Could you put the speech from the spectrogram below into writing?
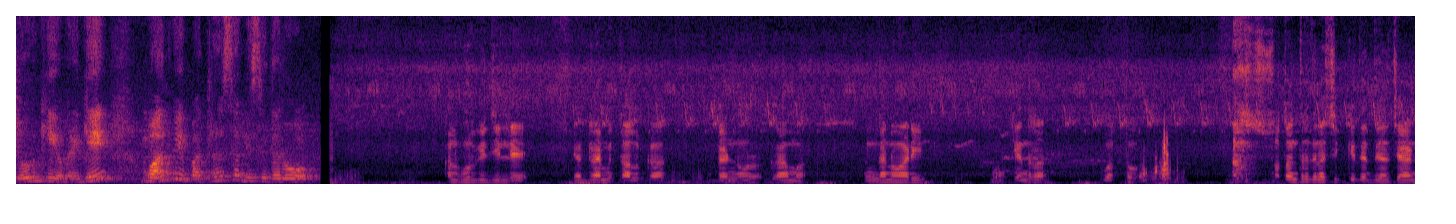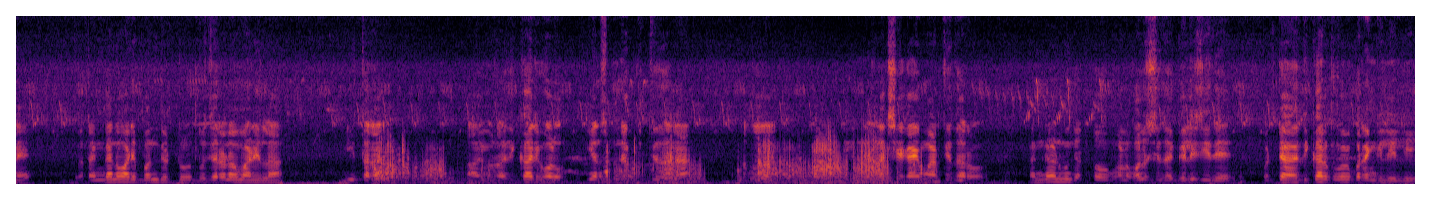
ಜೋರ್ಗಿ ಅವರಿಗೆ ಮನವಿ ಪತ್ರ ಸಲ್ಲಿಸಿದರು. ಕಲಬುರಗಿ ಜಿಲ್ಲೆ ಯಡ್ರಾಮಿ ತಾಲೂಕು ಬೆಣ್ಣೂರು ಗ್ರಾಮ ಅಂಗನವಾಡಿ ಕೇಂದ್ರ. ಇವತ್ತು ಸ್ವಾತಂತ್ರ್ಯ ದಿನ ಸಿಕ್ಕಿದ್ದ ದಿನಾಚರಣೆ. ಇವತ್ತು ಅಂಗನವಾಡಿ ಬಂದಿಟ್ಟು ಧ್ವಜರಣ ಮಾಡಿಲ್ಲ. ಈ ಥರ ಇವರು ಅಧಿಕಾರಿಗಳು ಏನು ಸುಮ್ಮನೆ ಕೂತಿದ್ದಾರೆ ಅಥವಾ ನಿರ್ಲಕ್ಷ್ಯಗಾಗಿ ಮಾಡ್ತಿದ್ದಾರೋ, ಅಂಗನವಾಡಿ ಮುಂದೆ ಎಷ್ಟೋ ಹೊಲ ಹೊಲಸಿದೆ ಗಲೀಜಿದೆ ಒಟ್ಟೆ ಅಧಿಕಾರಿಗಳು ಬರೋಂಗಿಲ್ಲ ಇಲ್ಲಿ.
